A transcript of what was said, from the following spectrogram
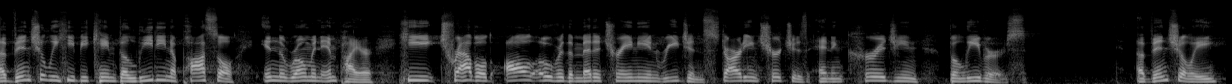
Eventually, he became the leading apostle in the Roman Empire. He traveled all over the Mediterranean region, starting churches and encouraging believers. Eventually,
